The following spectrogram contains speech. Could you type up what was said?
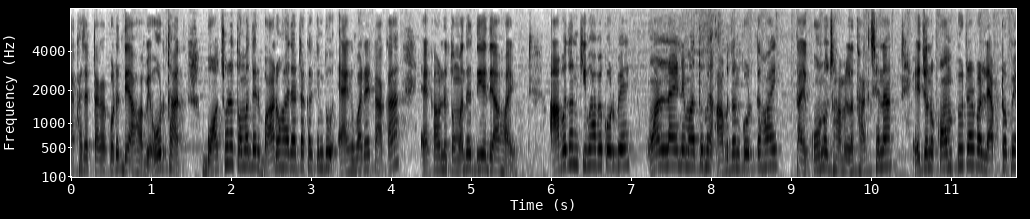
এক হাজার টাকা করে দেওয়া হবে। অর্থাৎ বছরে তোমাদের বারো হাজার টাকা কিন্তু একবারে টাকা অ্যাকাউন্টে তোমাদের দিয়ে দেওয়া হয়। আবেদন কীভাবে করবে? অনলাইনের মাধ্যমে আবেদন করতে হয়, তাই কোনো ঝামেলা থাকছে না। এজন্য কম্পিউটার বা ল্যাপটপে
